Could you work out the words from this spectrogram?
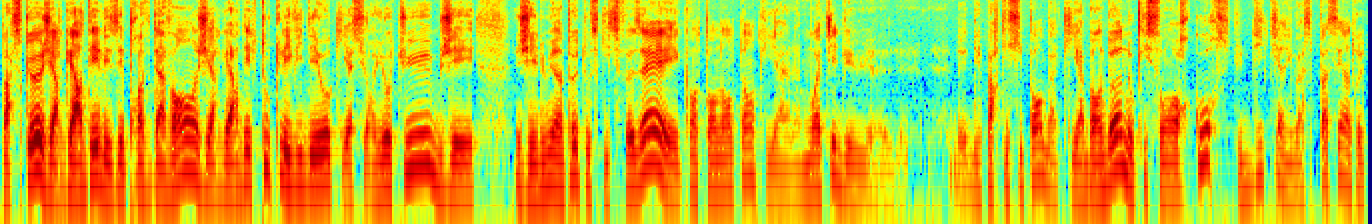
parce que j'ai regardé les épreuves d'avant, j'ai regardé toutes les vidéos qu'il y a sur YouTube, j'ai lu un peu tout ce qui se faisait, et quand on entend qu'il y a la moitié euh, des, des participants bah, qui abandonnent ou qui sont hors course, tu te dis, tiens, il va se passer un truc.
